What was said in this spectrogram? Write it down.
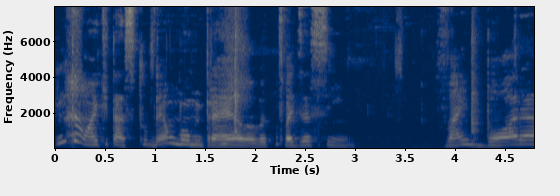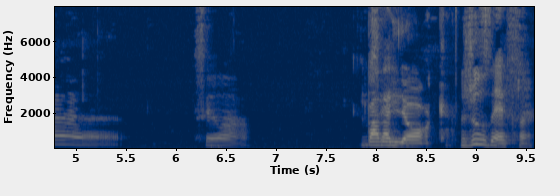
Então, aí que tá, se tu der um nome pra ela, tu vai dizer assim, vai embora, sei lá. não sei. Badalhoca. Josefa.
